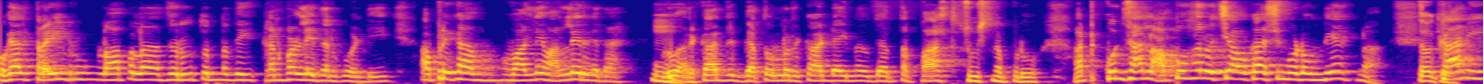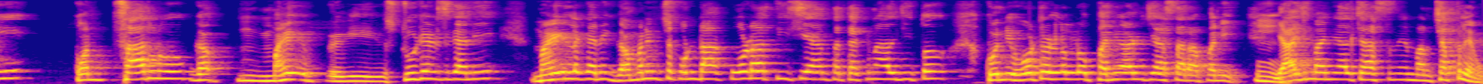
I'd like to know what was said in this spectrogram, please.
ఒకవేళ ట్రయల్ రూమ్ లోపల జరుగుతున్నది కనపడలేదు అనుకోండి అప్పుడు ఇక వాళ్ళేం అనలేరు కదా. ఇప్పుడు రికార్డు గతంలో రికార్డ్ అయినది అంతా పాస్ట్ చూసినప్పుడు అట్ కొన్నిసార్లు అపోహలు వచ్చే అవకాశం కూడా ఉంది అంటున్నా. కానీ కొన్నిసార్లు గ- మహి ఈ స్టూడెంట్స్ కానీ మహిళలు కానీ గమనించకుండా కూడా తీసే అంత టెక్నాలజీతో కొన్ని హోటళ్ళలో పని వాళ్ళు చేస్తారు ఆ పని. యాజమాన్యాలు చేస్తారని మనం చెప్పలేము.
